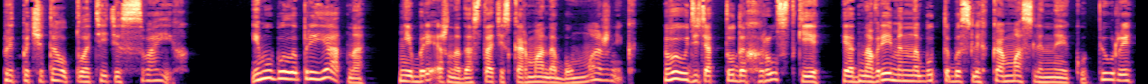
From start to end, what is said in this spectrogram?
предпочитал платить из своих. Ему было приятно небрежно достать из кармана бумажник, выудить оттуда хрусткие и одновременно будто бы слегка масляные купюры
